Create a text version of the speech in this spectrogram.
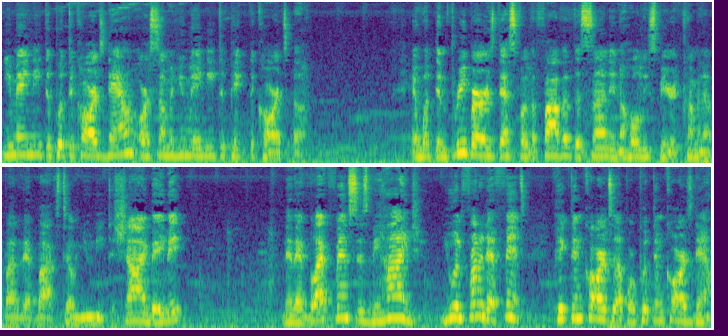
you may need to put the cards down, or some of you may need to pick the cards up. And with them three birds, that's for the Father, the Son, and the Holy Spirit coming up out of that box telling you, need to shine, baby. Now that black fence is behind you. You in front of that fence. Pick them cards up or put them cards down.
